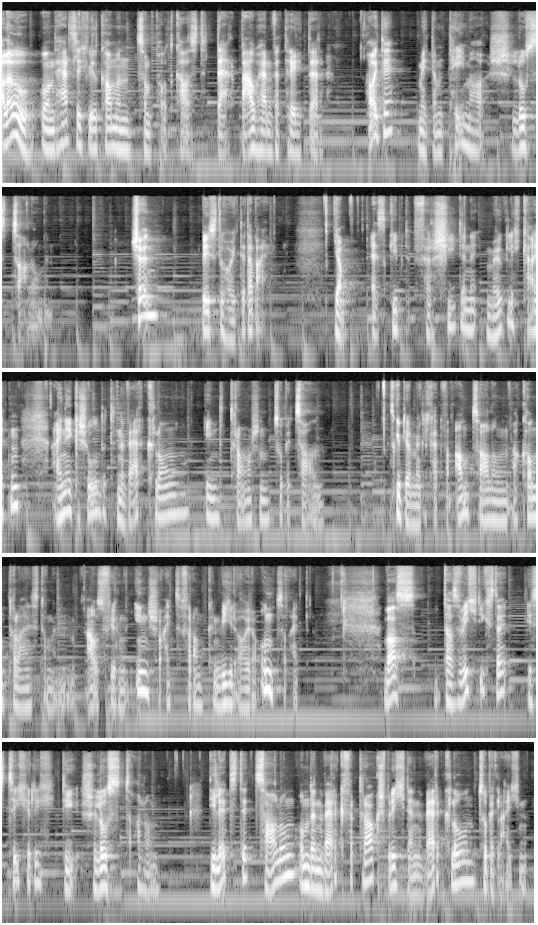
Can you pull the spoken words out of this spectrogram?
Hallo und herzlich willkommen zum Podcast der Bauherrenvertreter. Heute mit dem Thema Schlusszahlungen. Schön bist du heute dabei. Ja, es gibt verschiedene Möglichkeiten, einen geschuldeten Werklohn in Tranchen zu bezahlen. Es gibt ja Möglichkeiten von Anzahlungen, Akontoleistungen, Ausführungen in Schweizer Franken, wir Euro und so weiter. Was das Wichtigste ist sicherlich die Schlusszahlung. Die letzte Zahlung, um den Werkvertrag, sprich den Werklohn, zu begleichen.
